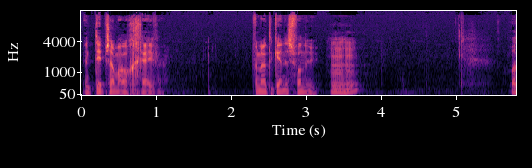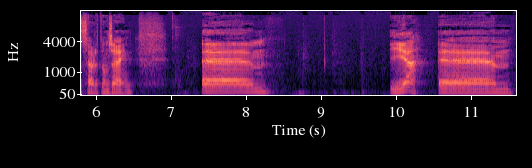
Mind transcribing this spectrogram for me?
een tip zou mogen geven. Vanuit de kennis van nu. Mm -hmm. Wat zou dat dan zijn? Um, ja, um,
